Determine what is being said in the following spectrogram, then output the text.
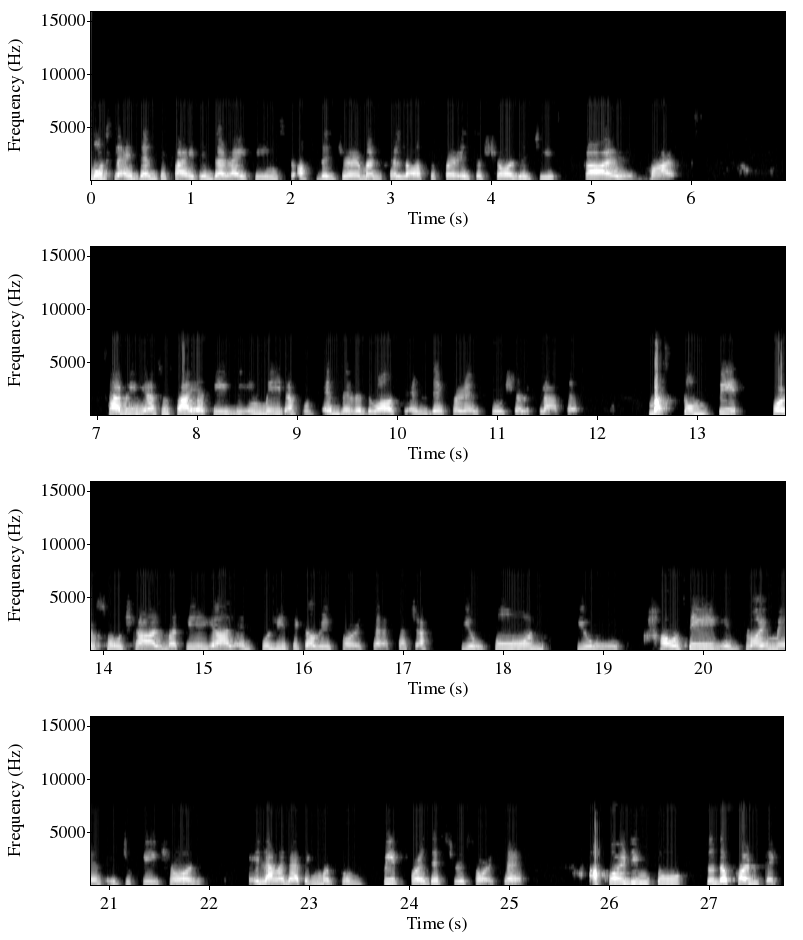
mostly identified in the writings of the German philosopher and sociologist Karl Marx. Sabi niya, society being made up of individuals in different social classes must compete for social, material, and political resources such as yung food, yung housing, employment, education. Kailangan nating mag-compete for these resources. According to, to the context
